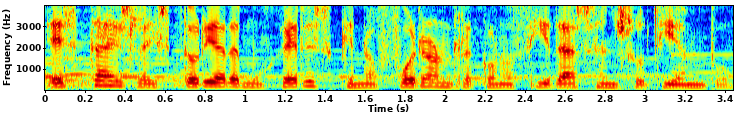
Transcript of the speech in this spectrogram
Esta es la historia de mujeres que no fueron reconocidas en su tiempo,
